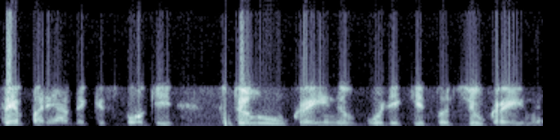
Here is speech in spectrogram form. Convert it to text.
Це порядок і спокій в тилу України в будь-якій точці України.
